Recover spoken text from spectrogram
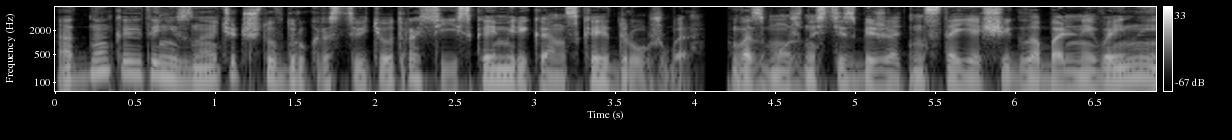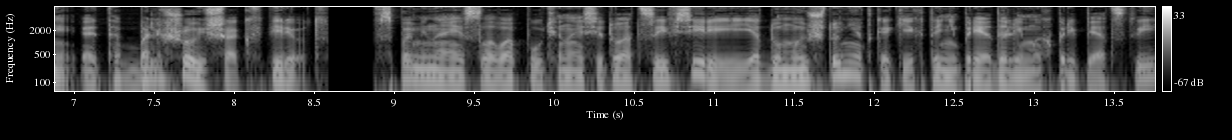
Однако это не значит, что вдруг расцветет российско-американская дружба. Возможность избежать настоящей глобальной войны – это большой шаг вперед. Вспоминая слова Путина о ситуации в Сирии, я думаю, что нет каких-то непреодолимых препятствий,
